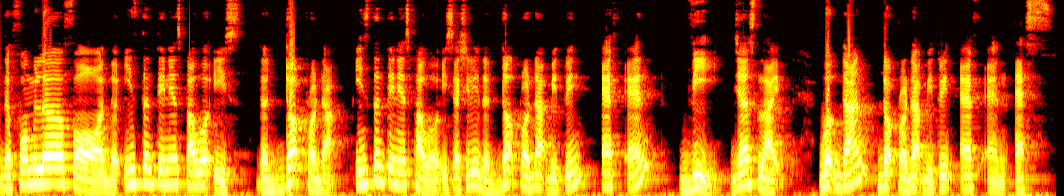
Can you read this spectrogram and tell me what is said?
the formula for the instantaneous power is the dot product. Instantaneous power is actually the dot product between F and V, just like work done, dot product between F and S.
